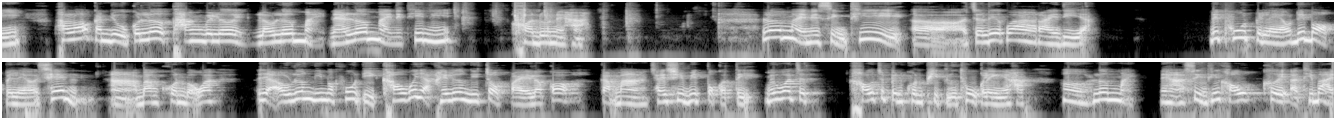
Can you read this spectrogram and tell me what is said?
นี้ ทะเลาะกันอยู่ก็เลิกพังไปเลย แล้วเริ่มใหม่นะ เริ่มใหม่ในที่นี้ ขอดูหน่อยค่ะ เริ่มใหม่ในสิ่งที่เอ่อจะเรียกว่าอะไรดีอะได้พูดไปแล้วได้บอกไปแล้ว เช่น อ่า บางคนบอกว่า อย่าเอาเรื่องนี้มาพูดอีกเขาก็อยากให้เรื่องนี้จบไป แล้วก็กลับมาใช้ชีวิตปกติ ไม่ว่าจะเขาจะเป็นคนผิดหรือถูกอะไรอย่างเงี้ยค่ะเออเริ่มใหม่นะคะสิ่งที่เขาเคยอธิบาย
